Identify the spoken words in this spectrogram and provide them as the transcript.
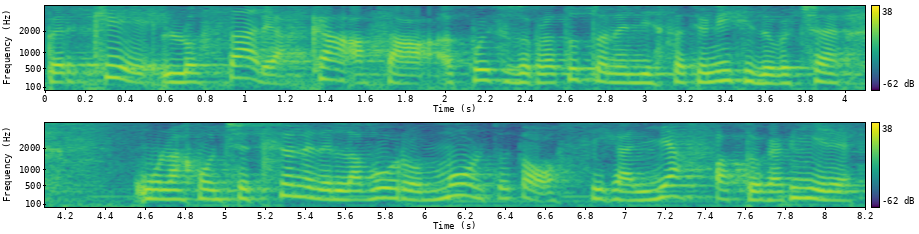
perché lo stare a casa, questo soprattutto negli Stati Uniti dove c'è una concezione del lavoro molto tossica, gli ha fatto capire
